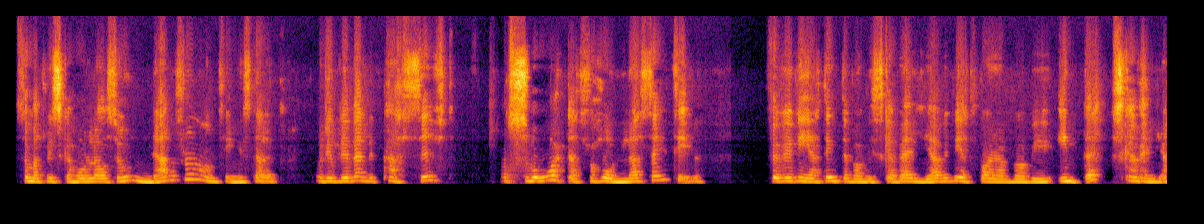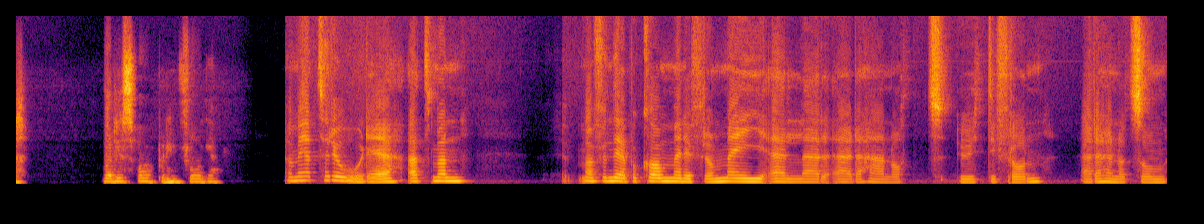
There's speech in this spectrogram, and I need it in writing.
som att vi ska hålla oss undan från någonting istället. Och det blir väldigt passivt och svårt att förhålla sig till. För vi vet inte vad vi ska välja. Vi vet bara vad vi inte ska välja. Var det svar på din fråga? Ja, men jag tror det. Att man, man funderar på, kommer det från mig eller är det här något utifrån? Är det här något som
